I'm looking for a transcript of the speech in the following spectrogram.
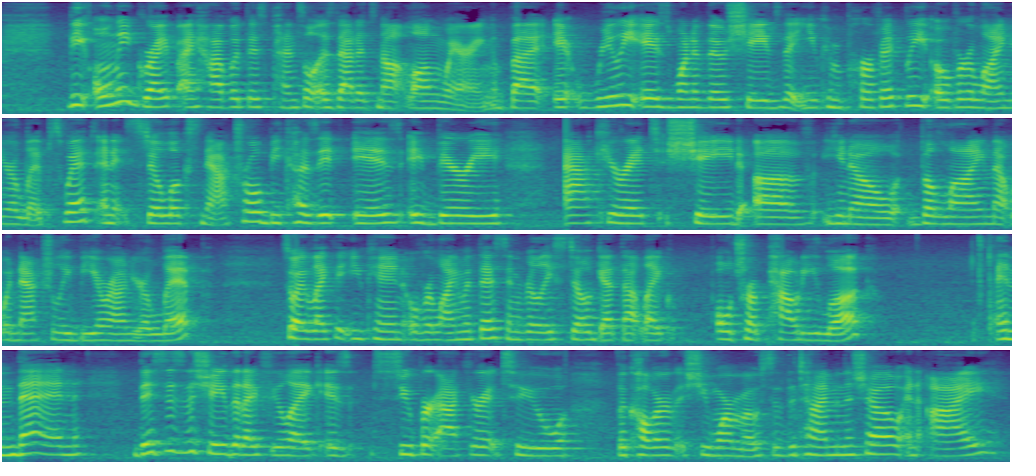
The only gripe I have with this pencil is that it's not long wearing, but it really is one of those shades that you can perfectly overline your lips with and it still looks natural because it is a very accurate shade of, you know, the line that would naturally be around your lip. So I like that you can overline with this and really still get that like ultra pouty look. And then this is the shade that I feel like is super accurate to the color that she wore most of the time in the show. And I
